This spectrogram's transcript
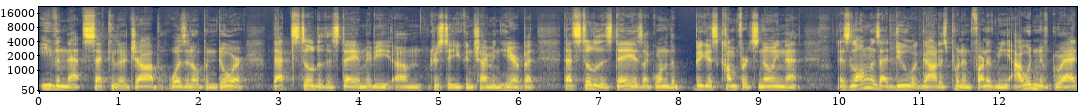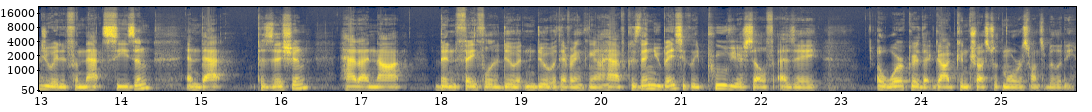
even that secular job was an open door. That still to this day, and maybe um, Krista, you can chime in here, but that still to this day is like one of the biggest comforts, knowing that as long as I do what God has put in front of me, I wouldn't have graduated from that season and that position had I not been faithful to do it and do it with everything I have. Because then you basically prove yourself as a a worker that God can trust with more responsibility.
